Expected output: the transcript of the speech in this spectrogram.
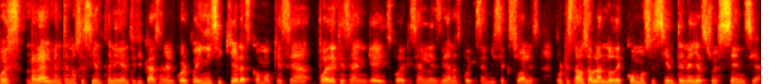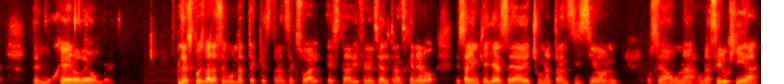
pues realmente no se sienten identificadas en el cuerpo y ni siquiera es como que sea, puede que sean gays, puede que sean lesbianas, puede que sean bisexuales, porque estamos hablando de cómo se sienten ellas su esencia de mujer o de hombre. Después va la segunda T, que es transexual. Esta diferencia del transgénero es alguien que ya se ha hecho una transición, o sea, una, una cirugía,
